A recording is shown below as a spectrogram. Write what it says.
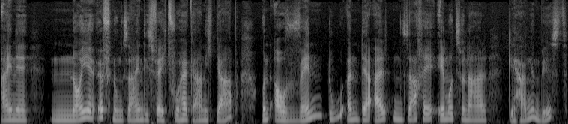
eine neue Öffnung sein, die es vielleicht vorher gar nicht gab? Und auch wenn du an der alten Sache emotional gehangen bist,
